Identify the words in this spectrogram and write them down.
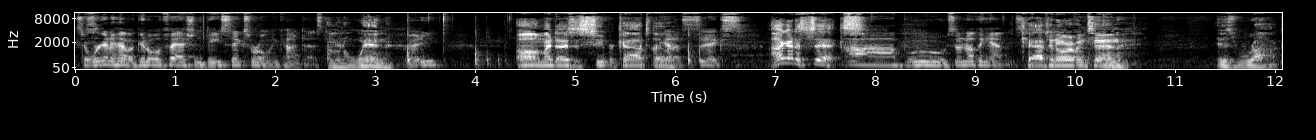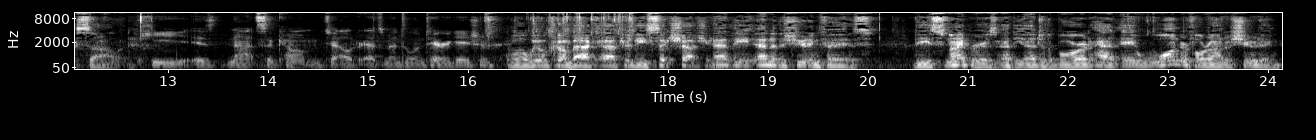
So we're gonna have a good old-fashioned d6 rolling contest. I'm gonna win. Ready? Oh, my dice is super cocked though. I got a six. I got a six. Ah, boo. So nothing happens. Captain Orvington is rock solid. He is not succumb to Eldrad's mental interrogation. Well, we will come back after the six-shot shooting. At the end of the shooting phase, the snipers at the edge of the board had a wonderful round of shooting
